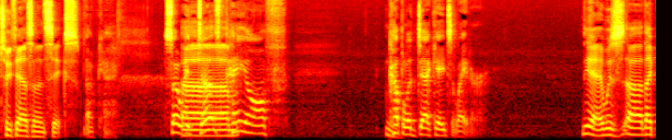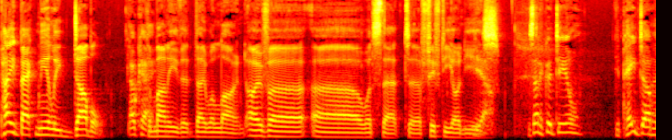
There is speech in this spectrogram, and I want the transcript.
2006. Okay. So it does Um, pay off a couple of decades later. Yeah, it was. Uh, they paid back nearly double Okay. the money that they were loaned over. Uh, what's that? Uh, Fifty odd yeah. years. Is that a good deal? You pay double,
